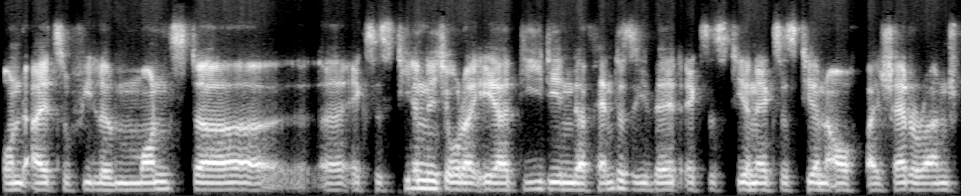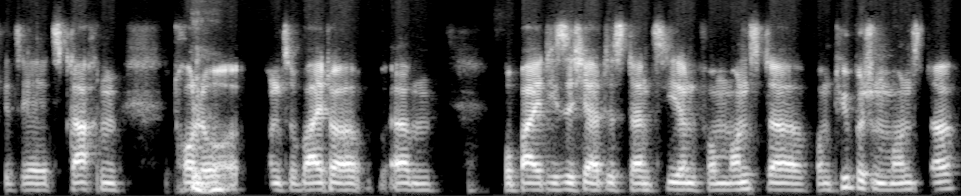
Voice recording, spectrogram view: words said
und allzu viele Monster äh, existieren nicht oder eher die, die in der Fantasy-Welt existieren, existieren auch bei Shadowrun, speziell jetzt Drachen, Trolle mhm. und so weiter, ähm, wobei die sich ja distanzieren vom Monster, vom typischen Monster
